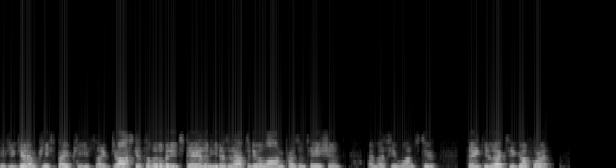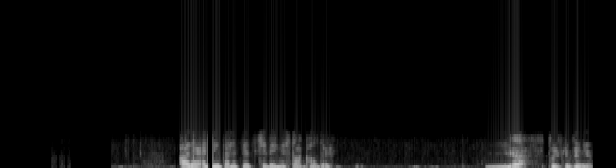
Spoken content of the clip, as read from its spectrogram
if you get them piece by piece, like Josh gets a little bit each day, then he doesn't have to do a long presentation unless he wants to. Thank you, Lexi. Go for it. Are there any benefits to being a stockholder? Yes, please continue.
